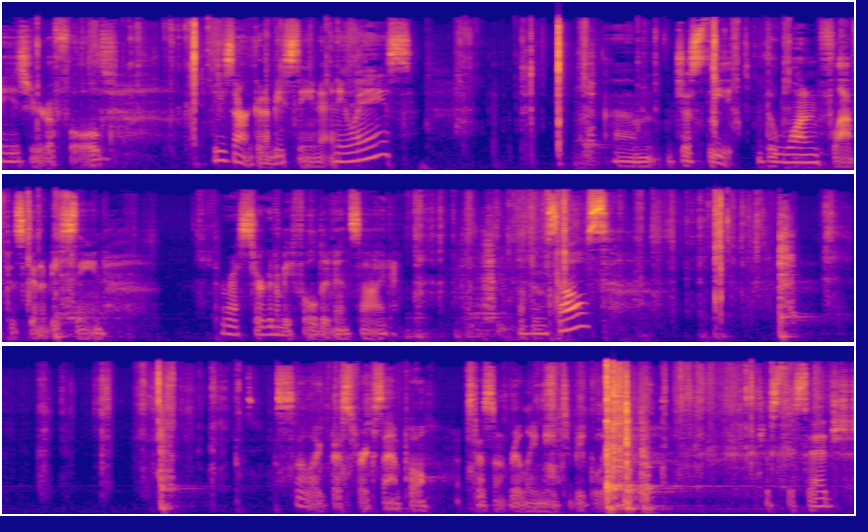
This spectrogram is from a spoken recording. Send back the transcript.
easier to fold. These aren't going to be seen anyways. Um, just the, the one flap is going to be seen. The rest are going to be folded inside of themselves. So like this, for example, it doesn't really need to be glued, just this edge.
